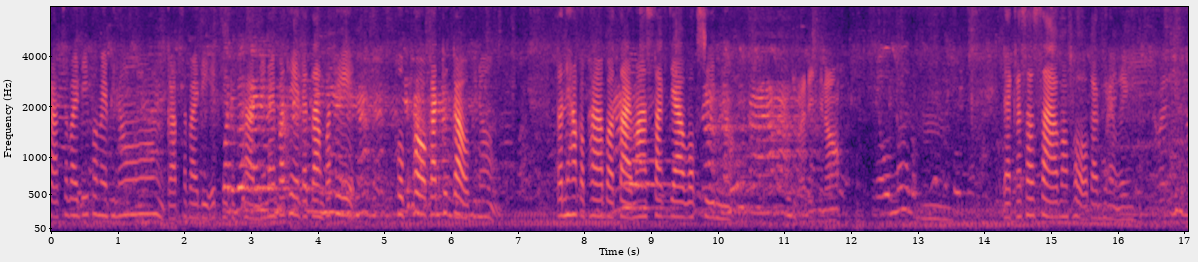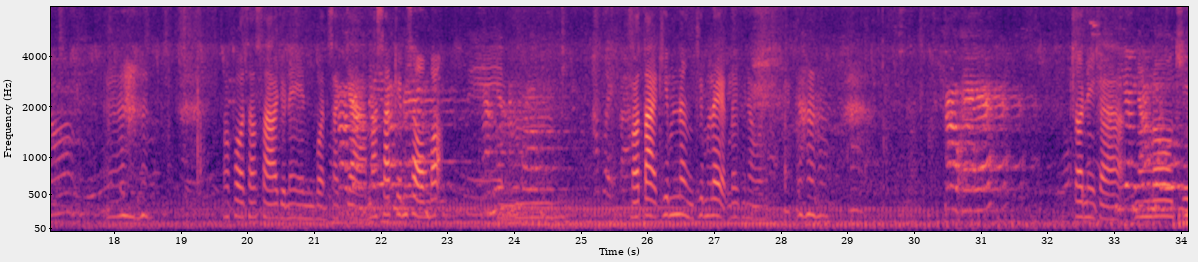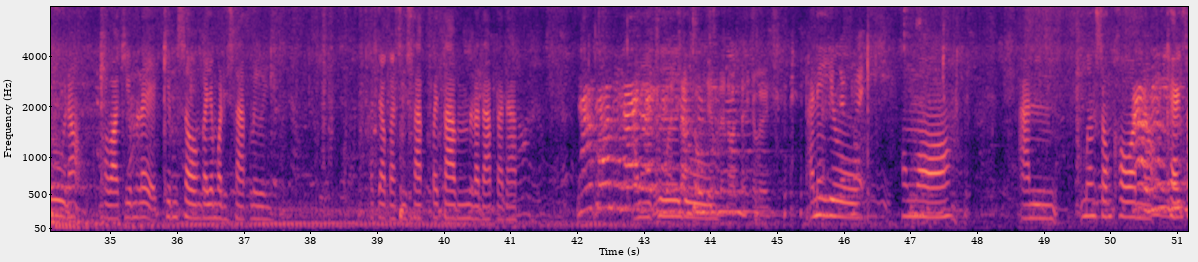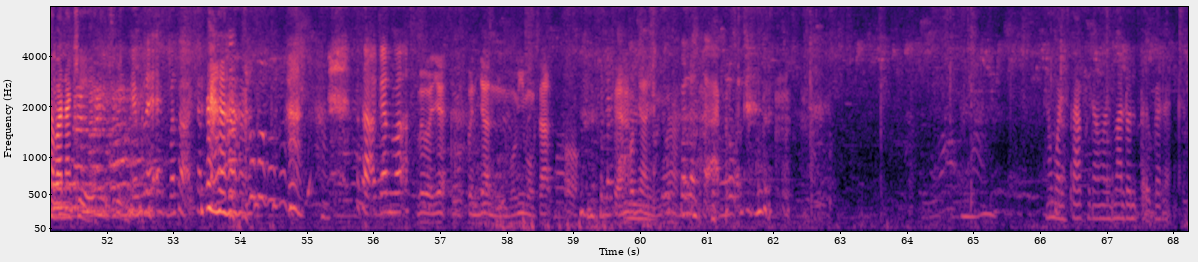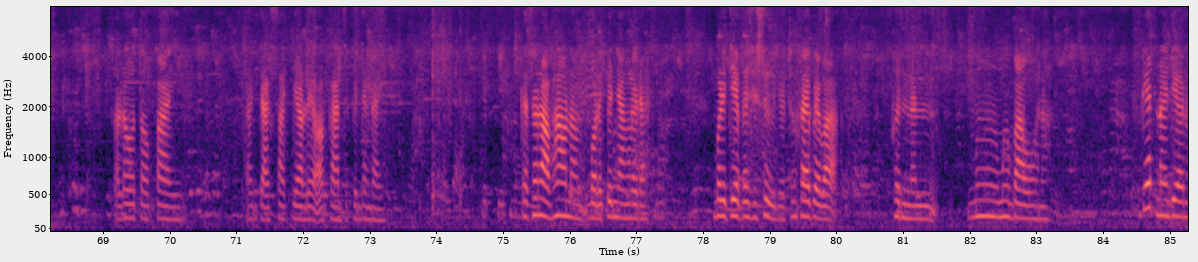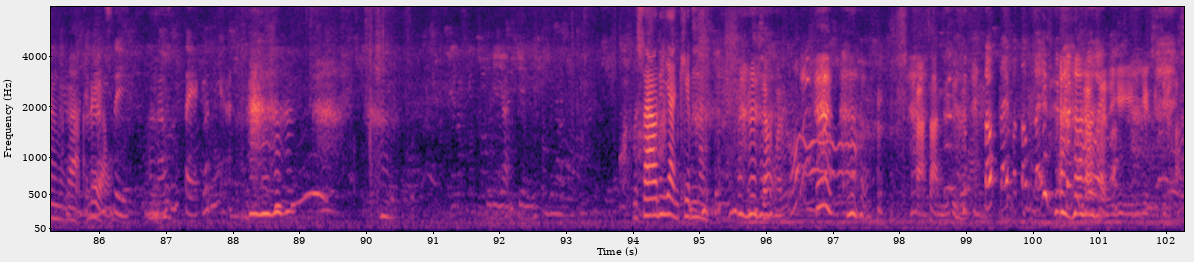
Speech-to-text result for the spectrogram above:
กราบสบายดีพ่อแม่พี่น้องกราบสบายดีเอฟซีทุกท่านอยู่ในประเทศและต่างประเทศ พบพ่อกันคือเก่าพี่น้อง ตอนนี้เราก็พาบ่าวตายมาซักยาวัคซีนเนาะสวัสดีพี่น้องอืมแล้วก็สาวๆมาพอกันพี่น้องเลยอ่ามาพอสาวๆอยู่ในบ่อนซักยามาซักเข็มสองบ่อืมบ่าวตายเข็มหนึ่งเข็มแรกเลยพี่น้องเอ้ย ตอนนี้ก็ยังรอคิวเนาะเพราะว่าเข็มแรกเข็มสองก็ยังบริษักเลยพระเจ้าก็สิซักไปตามระดับระดับ อันนี้คืออยู่ อันนี้อยู่ห้องหมอ อันเมืองสองคอนเนาะแข้งสวรรณเขต เอ็มเลยแอกภาษากันภาษากันวะเลยเนี่ยเป็นยันบ่มีหมองซักแฟนบ่ใหญ่อยู่ว่าคนละขางโลดยังบริษักพี่น้องเลยมาโดนเติบแล้วแหละก็รอต่อไปหลังจากสักยาแล้วอาการจะเป็นยังไงเจ็บจิตนึงแต่สำหรับเฮานะบ่ได้เป็นหยังเลยนะบ่ได้เจ็บแต่ซื่อๆอยู่สงสัยแบบว่า เพิ่นนั้นมือมือเบาอะนะ เด็ดหน่อยเดียวหนึงแล้วก็แล้วสิน้ำซึ่งแตกแล้วเนี่ยบุรียานกินผู้สาวนี่ย่านเข็มน่ะซักไว้ขาสั่นดิสิเลยต้มได้ปะต้มได้ขาสั่นยืดยืดสิละ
